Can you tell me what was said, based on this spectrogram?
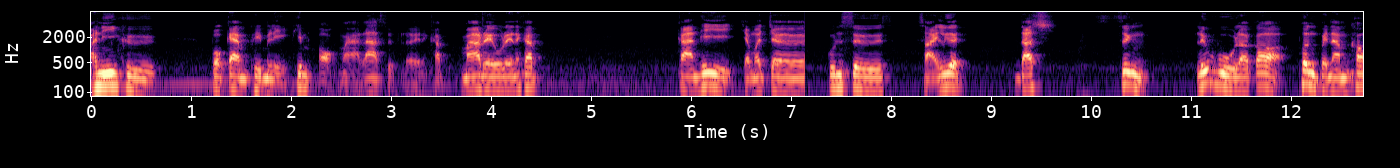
อันนี้คือโปรแกรมพรีเมียร์ลีกที่มันออกมาล่าสุดเลยนะครับ มาเร็วเลยนะครับ การที่จะมาเจอกุนซือสายเลือดดัชซึ่งลิเวอร์พูลแล้วก็เพิ่งไปนำเข้า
